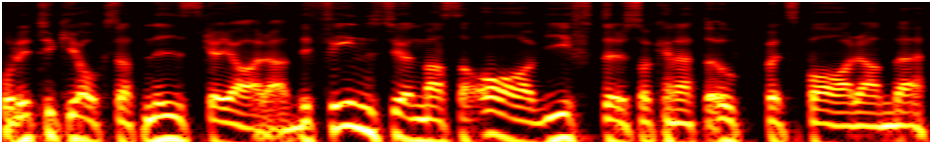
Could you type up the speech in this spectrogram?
och det tycker jag också att ni ska göra. Det finns ju en massa avgifter som kan äta upp ett sparande.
